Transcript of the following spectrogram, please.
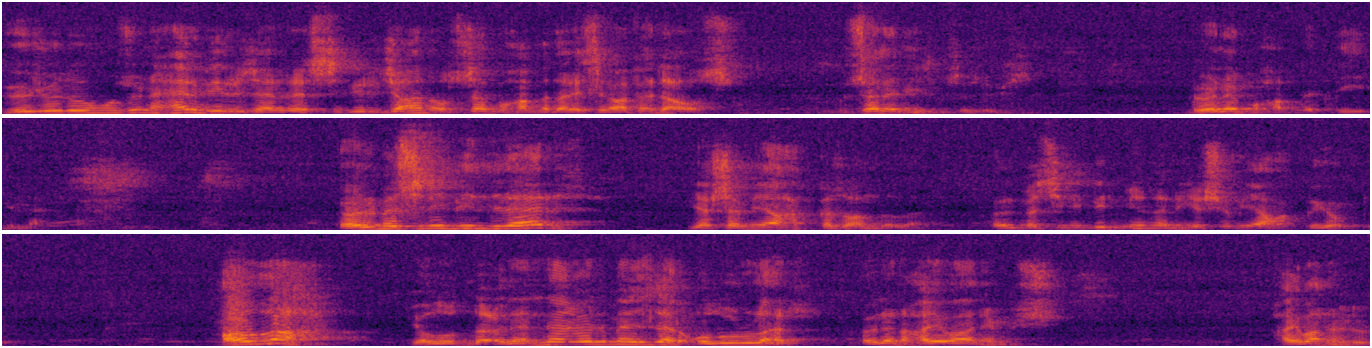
vücudumuzun her bir zerresi bir can olsa Muhammed Aleyhisselam feda olsun. Bu söylemeyiz sözü biz. Böyle muhabbet değildiler. Ölmesini bildiler, yaşamaya hak kazandılar. Ölmesini bilmeyenlerin yaşamaya hakkı yoktu. Allah yolunda ölenler ölmezler, olurlar. Ölen hayvan imiş. Hayvan ölür.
